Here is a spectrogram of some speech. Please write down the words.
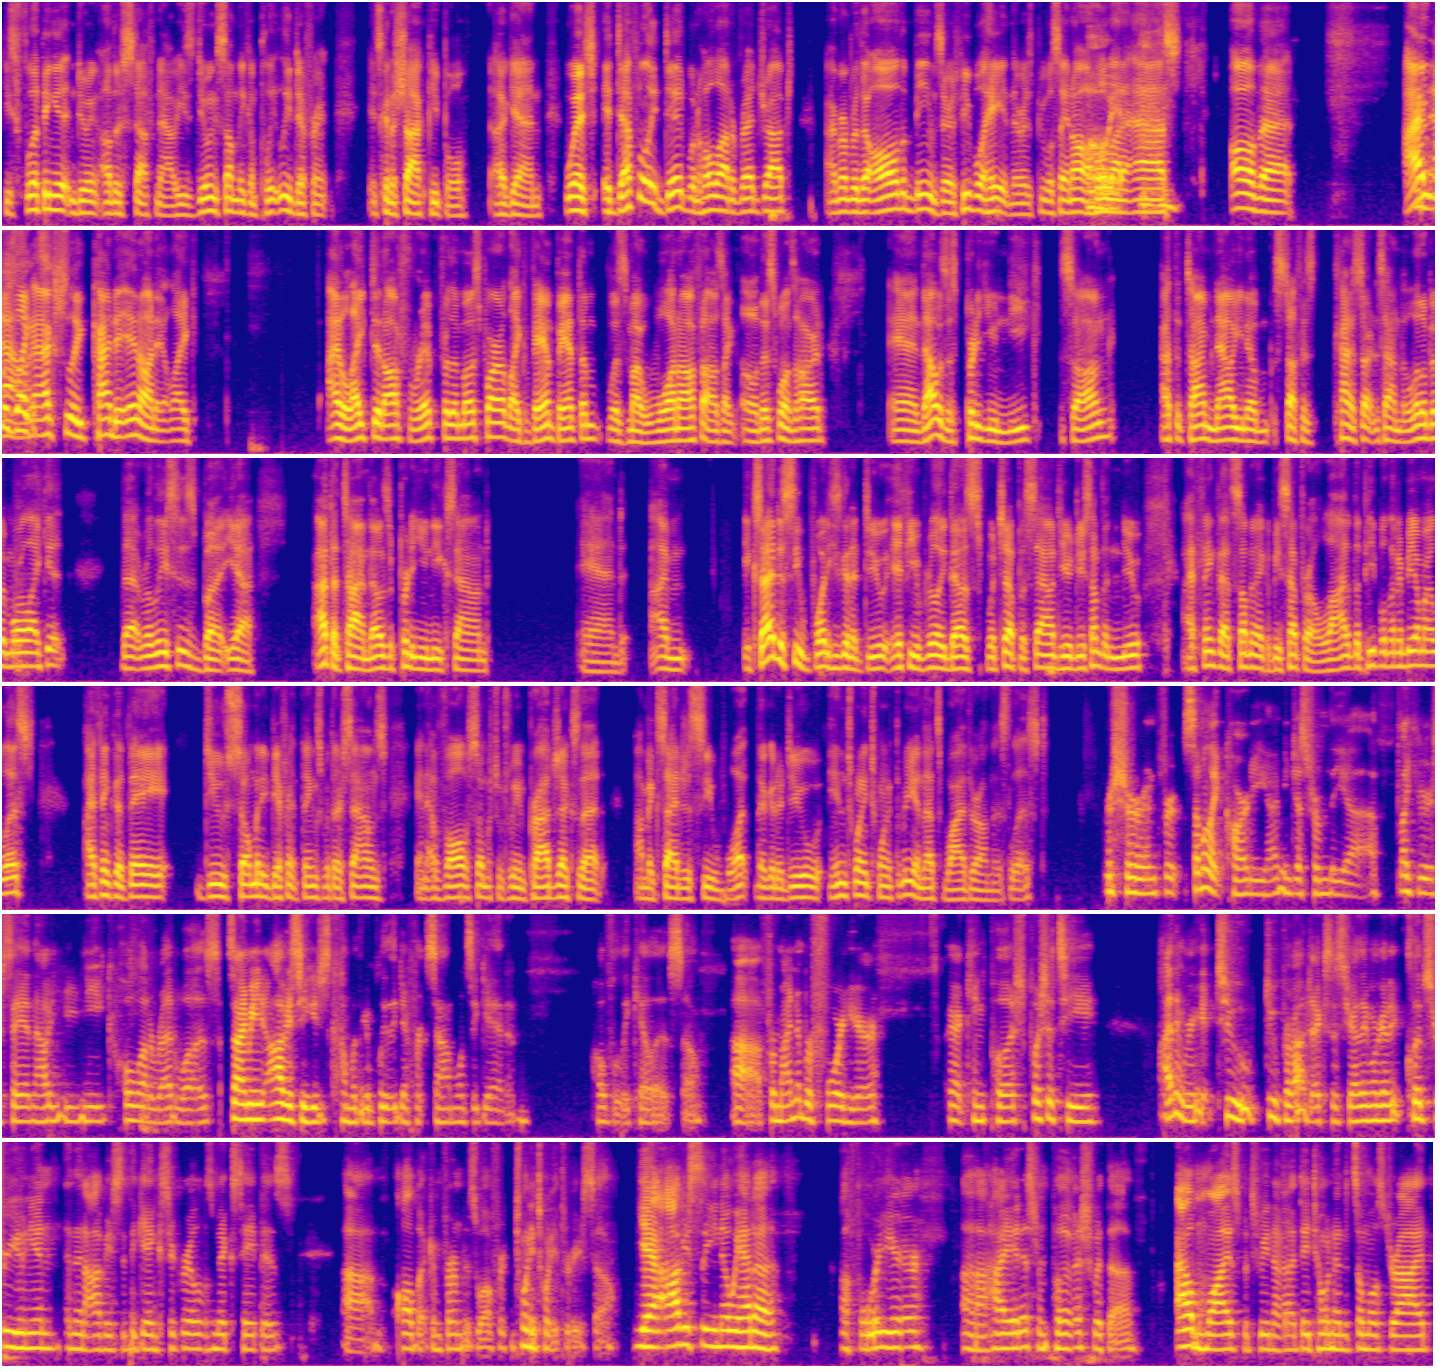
he's flipping it and doing other stuff now. He's doing something completely different. It's gonna shock people again, which it definitely did when a whole lot of red dropped. I remember the all the memes. There was people hating. There was people saying, "Oh, a whole Oh, lot yeah. of ass," all that. I And was like actually kind of in on it. Like I liked it off rip for the most part. Like Vamp Anthem was my one off. I was like, oh, this one's hard. And that was a pretty unique song at the time. Now, you know, stuff is kind of starting to sound a little bit more like it that releases. But yeah, at the time, that was a pretty unique sound. And I'm excited to see what he's going to do if he really does switch up a sound here, do something new. I think that's something that could be said for a lot of the people that are be on my list. I think that they do so many different things with their sounds and evolve so much between projects that I'm excited to see what they're going to do in 2023 and that's why they're on this list. for sure, and for someone like Carti, I mean, just from the uh, like you were saying, how unique Whole Lotta Red was. So I mean, obviously, you could just come with a completely different sound once again, and hopefully kill it. So uh, for my number four here, I got King Push, Pusha T. I think we're gonna get two two projects this year. I think we're gonna get Clipse reunion, and then obviously the Gangsta Grillz mixtape is um, all but confirmed as well for 2023. So yeah, obviously you know we had a a four year uh, hiatus from Push with uh, album wise between uh, Daytona and It's Almost Dry,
